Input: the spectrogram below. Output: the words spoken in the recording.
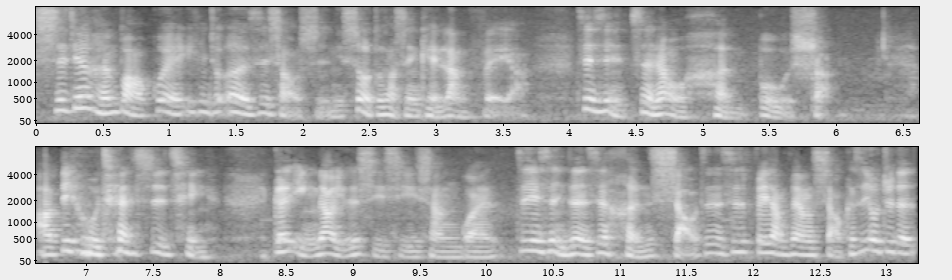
时间很宝贵，一天就二十四小时，你是有多少时间可以浪费啊？这件事情真的让我很不爽。啊，第五件事情跟饮料也是息息相关。这件事情真的是很小，真的是非常非常小，可是又觉得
